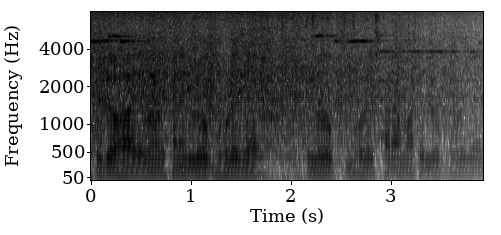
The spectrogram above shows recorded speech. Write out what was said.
পুজো হয় এবং এখানে লোক ভরে যায়। লোক ভরে ছাড়া মাঠে লোক ভরে যায়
